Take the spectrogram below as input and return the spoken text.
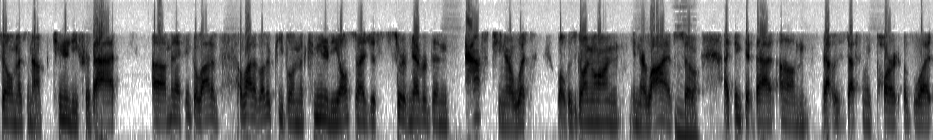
film as an opportunity for that. Um, and I think a lot of a lot of other people in the community also had just sort of never been asked, you know, what what was going on in their lives. Mm-hmm. So I think that that um, that was definitely part of what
